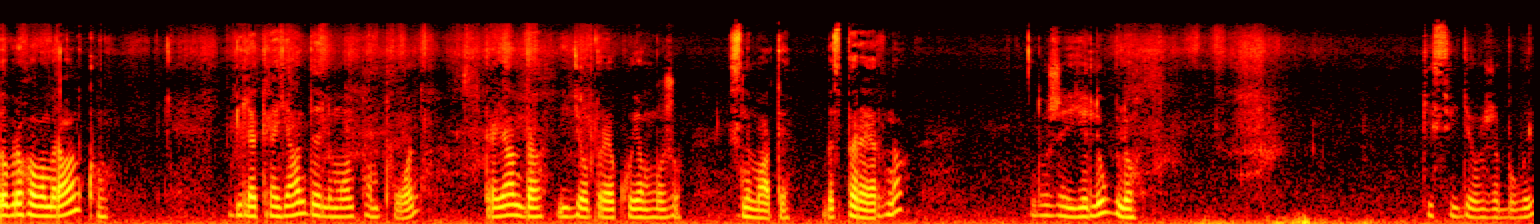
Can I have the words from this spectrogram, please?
Доброго вам ранку. Біля троянди Лимон Пампон. Троянда, відео про яку я можу знімати безперервно. Дуже її люблю. Якісь відео вже були.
